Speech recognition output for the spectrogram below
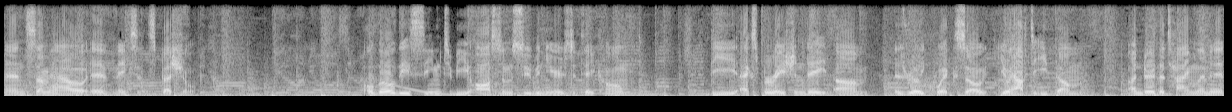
and somehow it makes it special. Although these seem to be awesome souvenirs to take home, the expiration date um, is really quick so you'll have to eat them under the time limit.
